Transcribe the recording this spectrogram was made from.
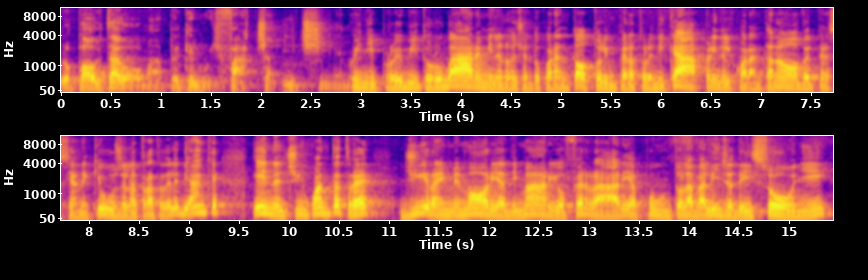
lo porta a Roma perché lui faccia il cinema. Quindi Proibito rubare, 1948, L'imperatore di Capri del 49, Persiane chiuse, La tratta delle bianche e nel 53 gira in memoria di Mario Ferrari appunto La valigia dei sogni,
